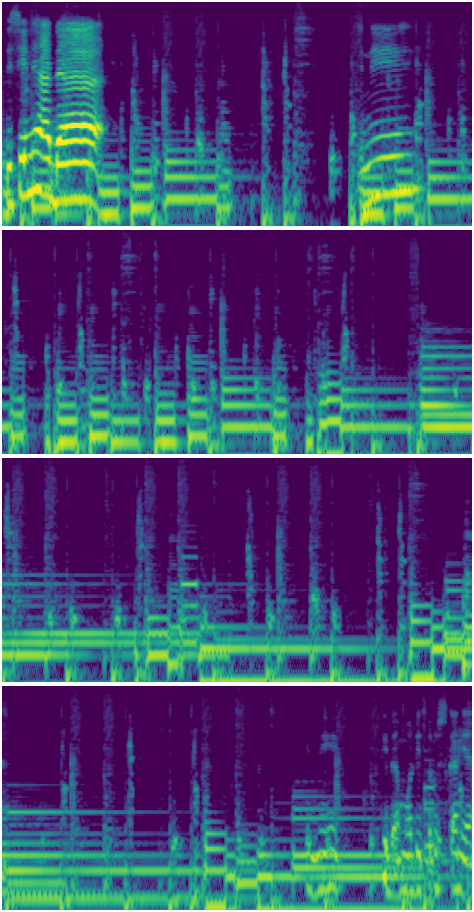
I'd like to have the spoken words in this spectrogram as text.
di sini ada ini ini tidak mau diteruskan ya.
